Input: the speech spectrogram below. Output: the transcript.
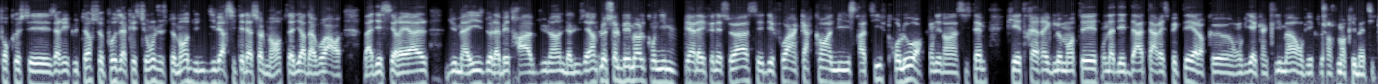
pour que ces agriculteurs se posent la question justement d'une diversité d'assolement, c'est-à-dire d'avoir bah, des céréales, du maïs, de la betterave, du lin, de la luzerne. Le seul bémol qu'on y met à la FNSEA, c'est des fois un carcan administratif trop lourd. On est dans un système qui est très réglementé, on a des dates à respecter alors qu'on vit avec un climat, on vit avec le changement climatique.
